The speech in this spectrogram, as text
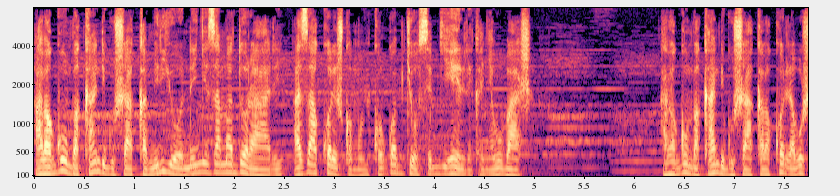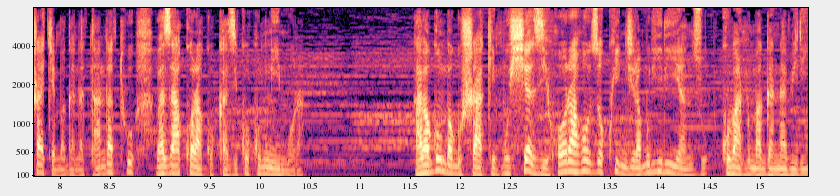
Aba agomba kandi gushaka miliyoni enye z'amadolari azakoreshwa mu bikorwa byose by'ihererekanyabubasha aba agomba kandi gushaka abakorerabushake magana atandatu bazakora ako kazi ko kumwimura. Aba agomba gushaka impushya zihoraho zo kwinjira muri iriya nzu ku bantu magana abiri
